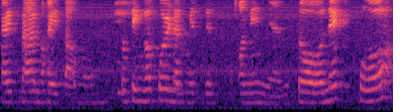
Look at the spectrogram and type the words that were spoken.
Kahit saan makita mo. Sa Singapore, nag-meet din po kami niyan. So, next po.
